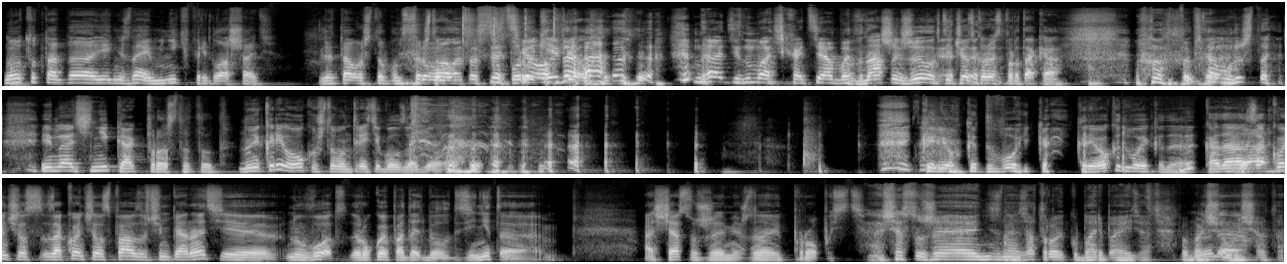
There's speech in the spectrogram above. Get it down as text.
Ну, тут надо, я не знаю, Миники приглашать. Для того, чтобы он Чтобы срывал он это все по руке да, на один матч хотя бы. В наших жилах течет кровь Спартака. Потому что иначе никак просто тут. Ну и Криоку, чтобы он третий гол забил. Крёка двойка. Криока двойка, да. Когда Да. закончилась, закончилась пауза в чемпионате, ну вот, рукой подать было до «Зенита», а сейчас уже между нами пропасть. А сейчас уже, не знаю, за тройку борьба идет, по Ну большому да. счету.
